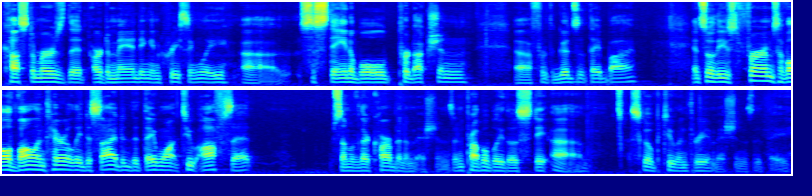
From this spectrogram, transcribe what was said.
customers that are demanding increasingly uh, sustainable production for the goods that they buy. And so these firms have all voluntarily decided that they want to offset some of their carbon emissions and probably those uh, scope 2 and 3 emissions that they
